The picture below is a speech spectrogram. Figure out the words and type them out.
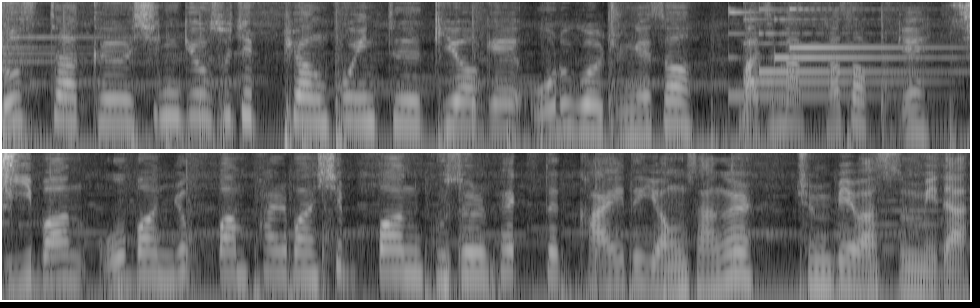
로스트아크 신규 수집형 포인트 기억의 오르골 중에서 마지막 5개 2번, 5번, 6번, 8번, 10번 구슬 획득 가이드 영상을 준비해왔습니다.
